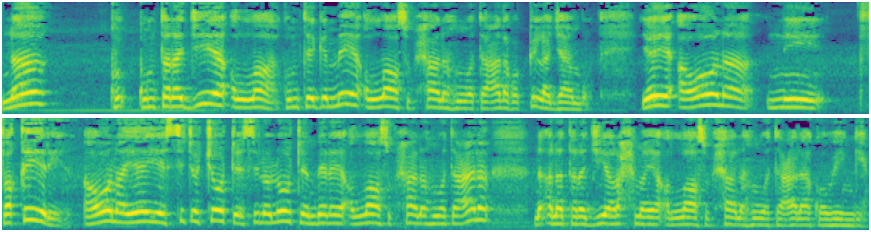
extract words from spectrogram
na kumtarajia Allah kumtegemea Allah subhanahu wa ta'ala kwa kila jambo yeye aona ni fakiri aona yeye si chochote si lolote mbele ya Allah subhanahu wa ta'ala na anatarajia rahma ya Allah subhanahu wa ta'ala kwa wingi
